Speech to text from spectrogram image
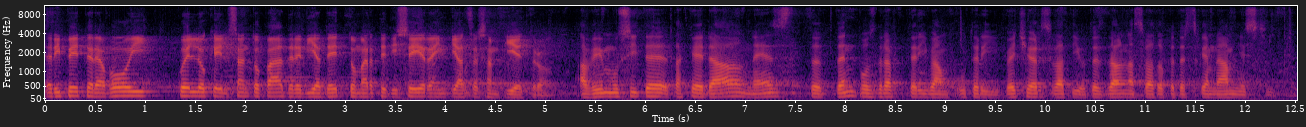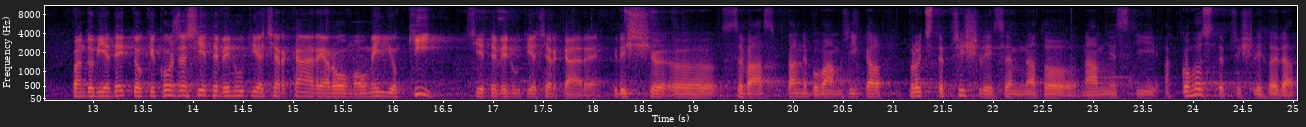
ripetere a voi quello che il Santo Padre vi ha detto martedì sera in piazza San Pietro. A vy musíte také dál nést ten pozdrav, který vám v úterý večer svatý otec dal na svatopetrském náměstí. Quando vi ha detto che cosa siete venuti a cercare a Roma, o meglio chi siete venuti a cercare. Když uh, se vás ptal nebo vám říkal, proč jste přišli sem na to náměstí a koho jste přišli hledat.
